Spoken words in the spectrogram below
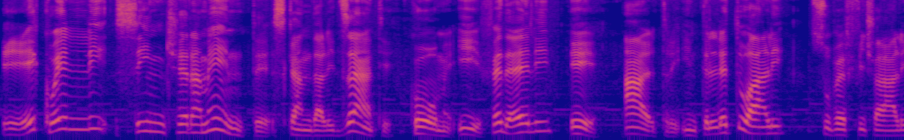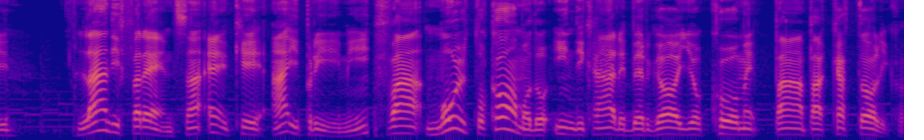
e quelli sinceramente scandalizzati, come i fedeli e altri intellettuali superficiali. La differenza è che ai primi fa molto comodo indicare Bergoglio come Papa cattolico,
